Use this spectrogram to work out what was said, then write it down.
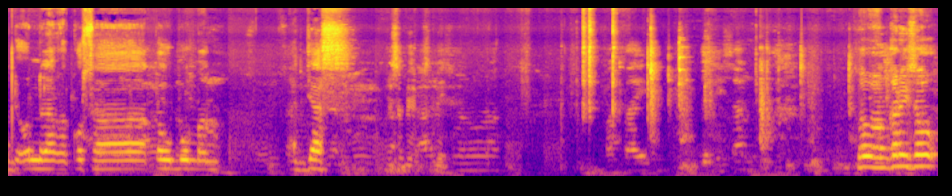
doon na lang ako sa tubo mag-adjust. Sabi, sabi. So, ang kani so,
